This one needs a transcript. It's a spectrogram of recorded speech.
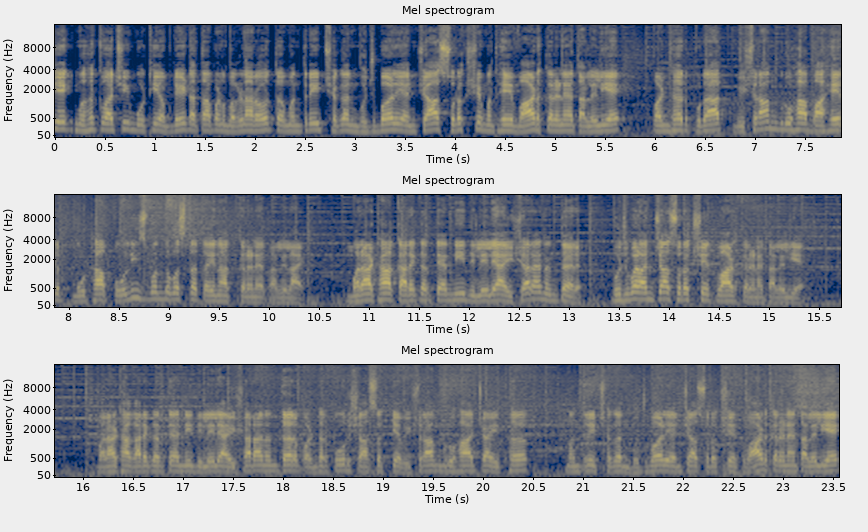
सुरक्षेची एक महत्वाची मोठी अपडेट आता आपण बघणार आहोत. मंत्री छगन भुजबळ यांच्या सुरक्षेमध्ये वाढ करण्यात आलेली आहे. पंढरपुरात विश्रामगृहाबाहेर मोठा पोलीस बंदोबस्त तैनात करण्यात आलेला आहे. मराठा कार्यकर्त्यांनी दिलेल्या इशाऱ्यानंतर भुजबळांच्या सुरक्षेत वाढ करण्यात आलेली आहे. मराठा कार्यकर्त्यांनी दिलेल्या इशाऱ्यानंतर पंढरपूर शासकीय विश्रामगृहाच्या इथं मंत्री छगन भुजबळ यांच्या सुरक्षेत वाढ करण्यात आलेली आहे.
